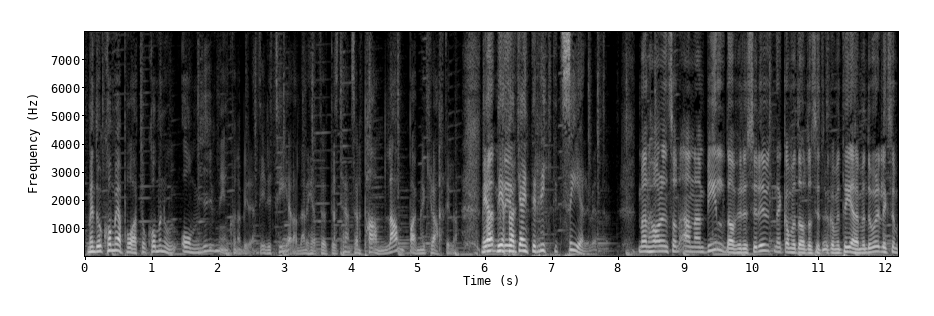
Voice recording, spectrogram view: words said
Men då kommer jag på att då kommer nog omgivningen kunna bli rätt irriterad när det helt plötsligt tänds en pannlampa med kraftig lampa. Men Men det är för att jag inte riktigt ser, vet du. Man har en sån annan bild av hur det ser ut när kommentatorn sitter och kommenterar, men då är det liksom,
